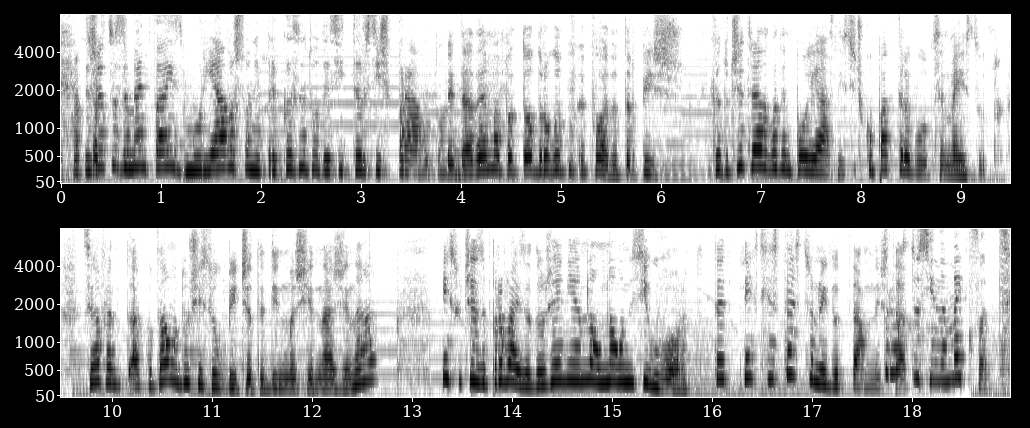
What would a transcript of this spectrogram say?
защото за мен това е изморяващо непрекъснато да си търсиш правото. Е, да, да, ама пък то другото какво е? Да търпиш. Като че трябва да бъдем по-ясни. Всичко пак тръгва от семейството. Сега, ако двама души се обичат, един мъж и една жена, мисля, че за права и задължения много, много не си говорят. Те някакси естествено идват там нещата. Просто си намекват.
